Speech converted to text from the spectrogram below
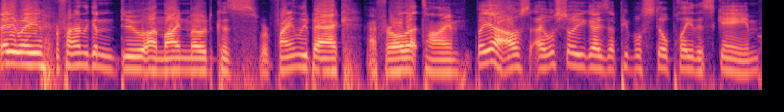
Anyway, we're finally going to do online mode because we're finally back after all that time. But yeah, I'll, I will show you guys that people still play this game.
